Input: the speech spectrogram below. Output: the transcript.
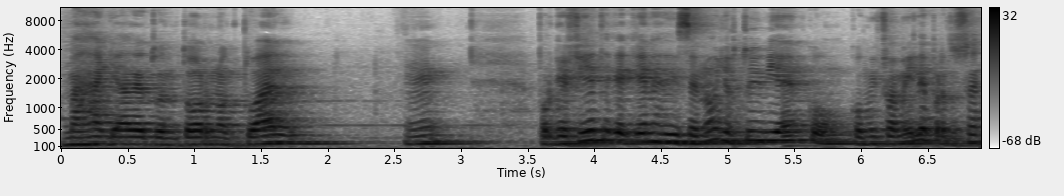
más allá de tu entorno actual. Porque fíjate que quienes dicen, no, yo estoy bien con, con mi familia, pero entonces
